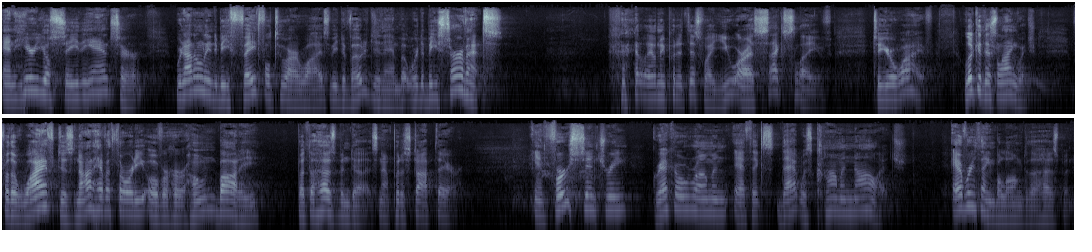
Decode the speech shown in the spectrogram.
and here you'll see the answer. We're not only to be faithful to our wives, be devoted to them, but we're to be servants. Let me put it this way you are a sex slave to your wife. Look at this language. For the wife does not have authority over her own body, but the husband does. Now put a stop there. In first century Greco Roman ethics, that was common knowledge. Everything belonged to the husband.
